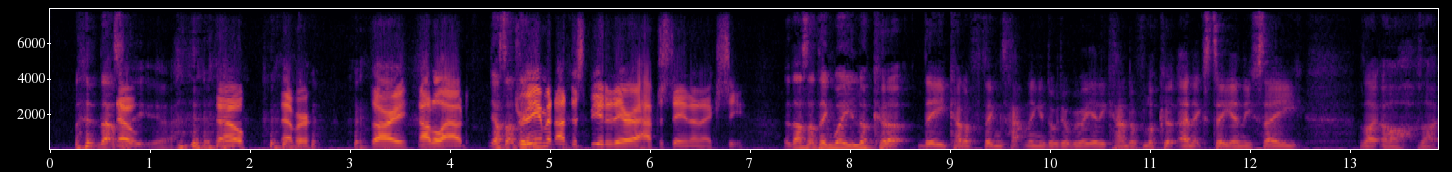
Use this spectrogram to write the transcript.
that's No. the- yeah. No, never. Sorry, not allowed. Yes, Dream and Undisputed Era have to stay in NXT. That's the thing where you look at the kind of things happening in WWE and you kind of look at NXT and you say, like, oh, like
